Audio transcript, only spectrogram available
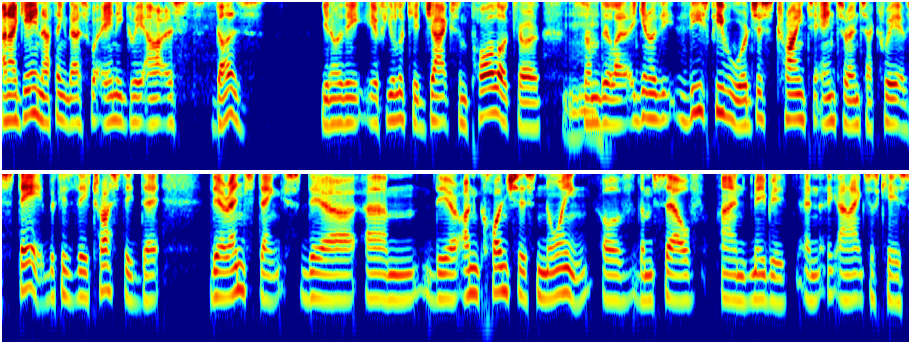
and again I think that's what any great artist does you know, the, if you look at Jackson Pollock or somebody like, you know, the, these people were just trying to enter into a creative state because they trusted that their instincts, their um, their unconscious knowing of themselves, and maybe in an actor's case,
